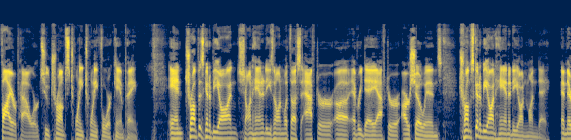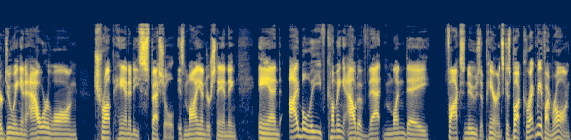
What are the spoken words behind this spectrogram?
firepower to Trump's 2024 campaign. And Trump is going to be on. Sean Hannity's on with us after uh, every day after our show ends. Trump's going to be on Hannity on Monday, and they're doing an hour long Trump Hannity special, is my understanding. And I believe coming out of that Monday Fox News appearance, because Buck, correct me if I'm wrong,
